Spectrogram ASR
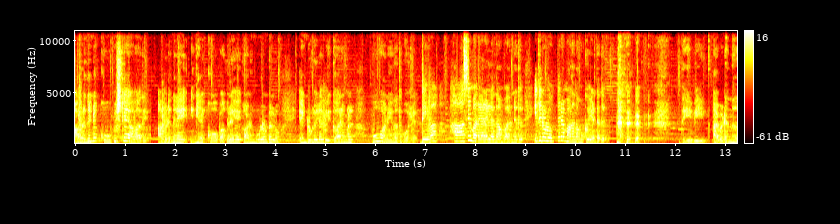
അവിടെ നിന്നെ കോപിഷ്ടയാവാതെ അവിടെ നിന്നെ ഇങ്ങനെ കോപാകുലയായി കാണുമ്പോഴുണ്ടല്ലോ. എന്റെ ഉള്ളിലെ വികാരങ്ങൾ പൂവണിയുന്നത് പോലെ ദേവ ഹാസ്യം പറയാനല്ല നാം പറഞ്ഞത്. ഇതിനുള്ള ഉത്തരമാണ് നമുക്ക് വേണ്ടത്. ദേവി അവിടുന്ന്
